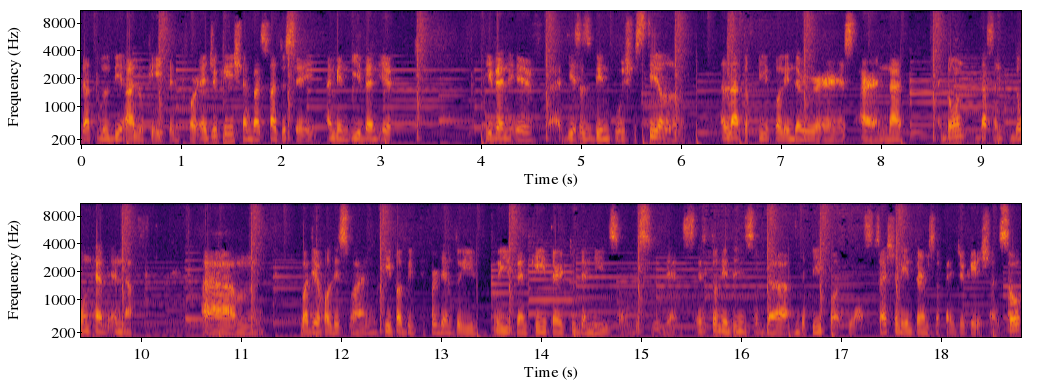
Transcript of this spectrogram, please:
that will be allocated for education. But sad to say, I mean, even if even if uh, this has been pushed, still a lot of people in the rural areas are not don't doesn't don't have enough um, what do you call this one? Capability for them to, to even cater to the needs of the students. And to the needs of the, the people yes especially in terms of education. So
